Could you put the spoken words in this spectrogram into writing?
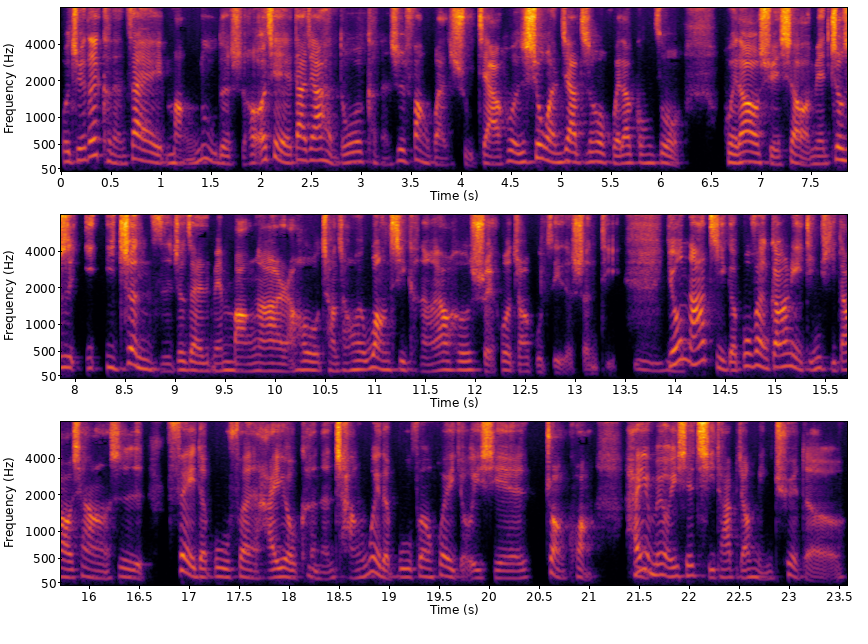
我觉得可能在忙碌的时候，而且大家很多可能是放完暑假或者是休完假之后回到工作，回到学校里面，就是一一阵子就在这边忙啊，然后常常会忘记可能要喝水或照顾自己的身体。嗯，有哪几个部分？刚刚你已经提到，像是肺的部分，还有可能肠胃的部分会有一些状况，还有没有一些其他比较明确的？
